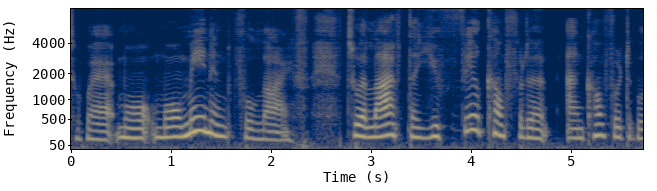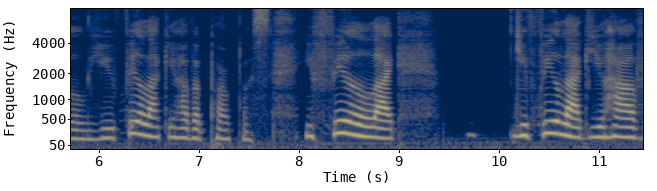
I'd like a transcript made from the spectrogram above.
to a more more meaningful life, to a life that you feel confident and comfortable. You feel like you have a purpose. You feel like you feel like you have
